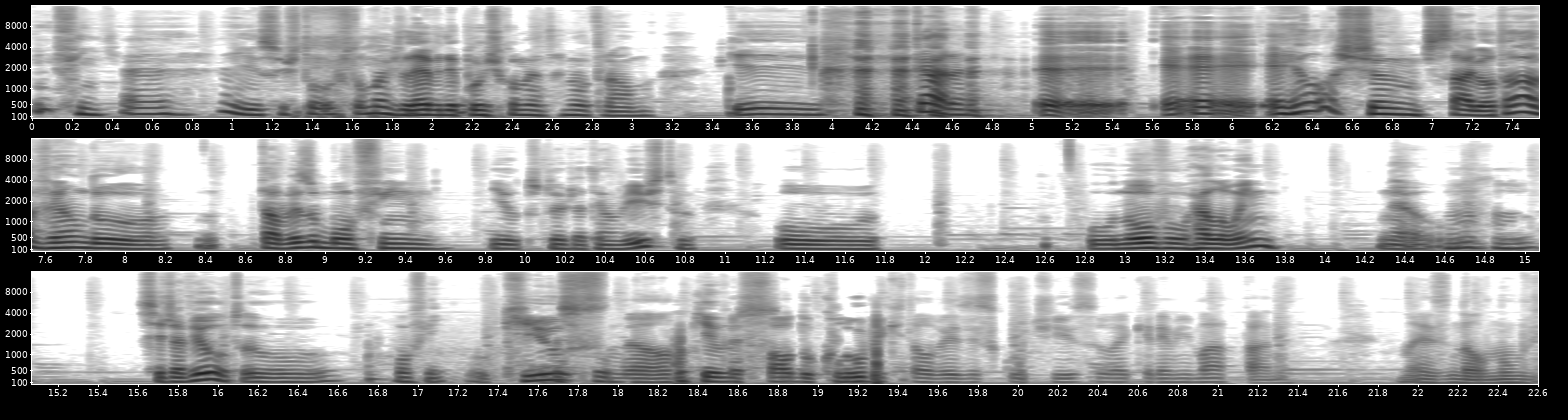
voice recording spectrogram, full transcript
enfim, é, é isso. Estou, estou mais leve depois de comentar meu trauma. Porque, cara, é, é, é, é, relaxante, sabe? Eu tava vendo, talvez o Bonfim e o Tutor já tenham visto, o, o novo Halloween, né? O, uhum. Você já viu o Bonfim? O Kills? Não. O, Kills. o pessoal do clube que talvez escute isso vai querer me matar, né? Mas não, não vi.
